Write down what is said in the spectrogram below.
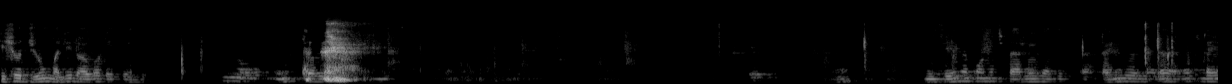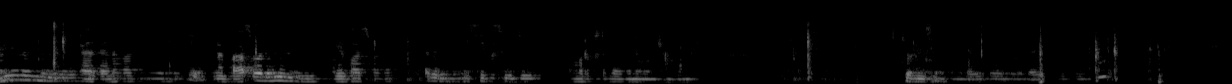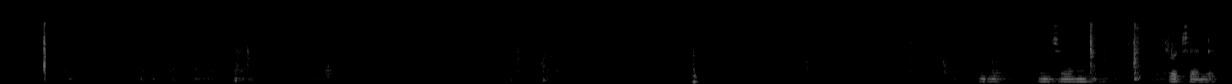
Kishore Zoom మళ్ళీ logout అయిపోయింది No. మీ same account నుంచి parallel కాదు training ఎలా ఎలా Tiny ఎలా and ఎలా కాదు నా పాస్వర్డ్ ఏ పాస్వర్డ్ అదే సిక్స్ జీ మరొకసారి లాగిన్ ఉంచుకోండి చూడండి సార్ కొంచెం క్లోజ్ చేయండి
